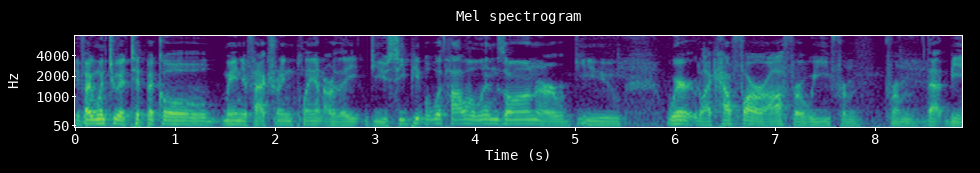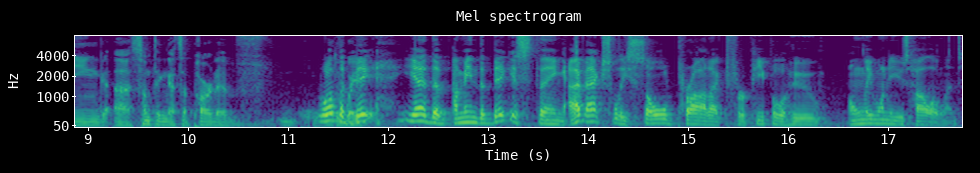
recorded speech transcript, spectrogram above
if I went to a typical manufacturing plant are they do you see people with HoloLens on or do you where like how far off are we from from that being uh, something that's a part of Well, the, way- big, yeah, the I mean, the biggest thing I've actually sold product for people who only want to use Hololens.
